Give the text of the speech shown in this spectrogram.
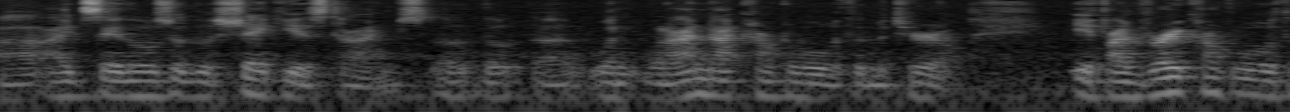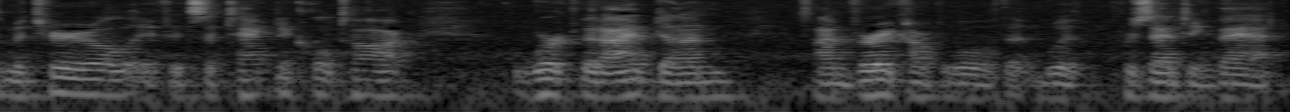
uh, I'd say those are the shakiest times uh, the, uh, when, when I'm not comfortable with the material. If I'm very comfortable with the material, if it's a technical talk, work that I've done, I'm very comfortable with, it, with presenting that.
